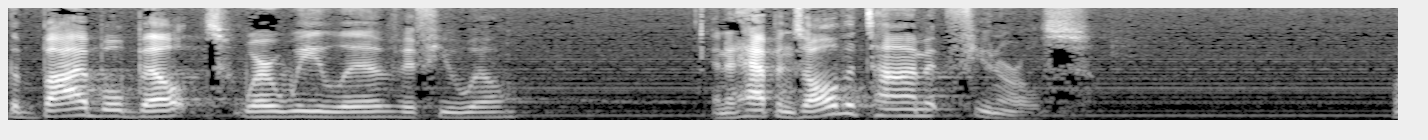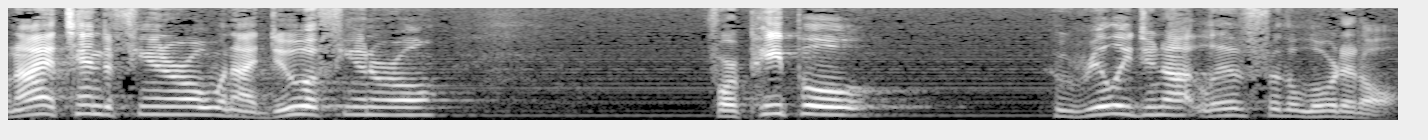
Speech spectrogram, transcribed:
the Bible belt where we live, if you will. And it happens all the time at funerals. When I attend a funeral, when I do a funeral, for people who really do not live for the Lord at all,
